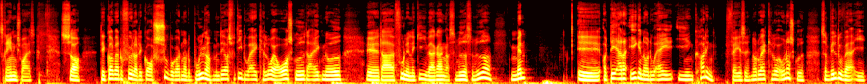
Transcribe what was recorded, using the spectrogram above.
træningswise. Så det kan godt være, at du føler, at det går super godt, når du bulker, men det er også fordi, du er i kalorieoverskud, der er ikke noget, øh, der er fuld energi hver gang, osv. osv. Men, øh, og det er der ikke, når du er i, i en cutting fase. Når du er i et kalorieunderskud, så vil du være i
